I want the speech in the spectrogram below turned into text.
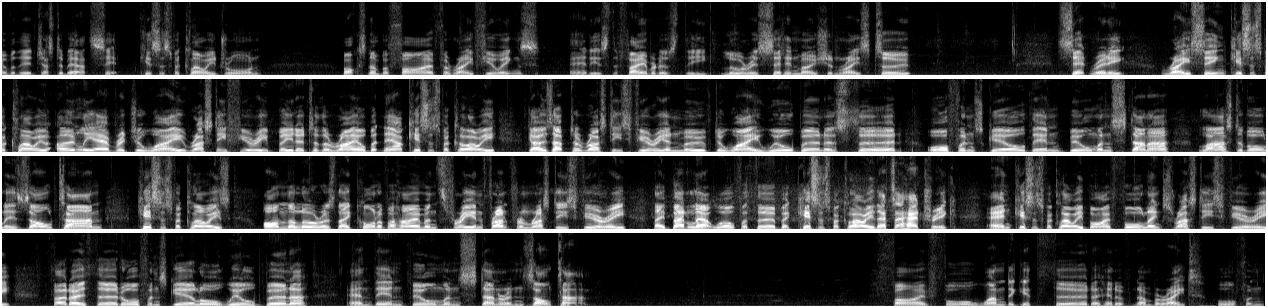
However, they're just about set. Kisses for Chloe drawn box number five for Ray Fewings and is the favourite as the lure is set in motion. Race two. Set ready. Racing. Kisses for Chloe only average away. Rusty Fury beat her to the rail, but now Kisses for Chloe goes up to Rusty's Fury and moved away. Will Burner's third. Orphan's Girl, then Billman Stunner. Last of all is Zoltan. Kisses for Chloe's on the lure as they corner for home and three in front from Rusty's Fury. They battle out well for third, but Kisses for Chloe, that's a hat trick. And Kisses for Chloe by four lengths, Rusty's Fury. Photo third, Orphan's Girl or Will Burner. And then Billman, Stunner and Zoltan. Five, four, one to get third ahead of number eight, Orphan's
